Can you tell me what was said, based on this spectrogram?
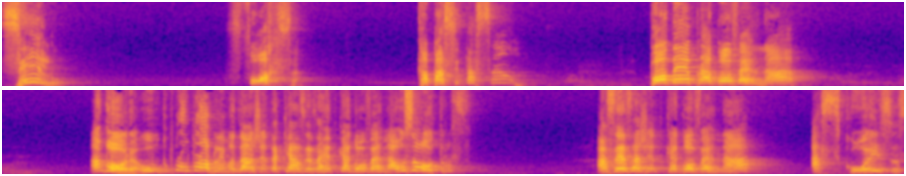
selo, força, capacitação, poder para governar, Agora, o, o problema da gente é que às vezes a gente quer governar os outros. Às vezes a gente quer governar as coisas.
